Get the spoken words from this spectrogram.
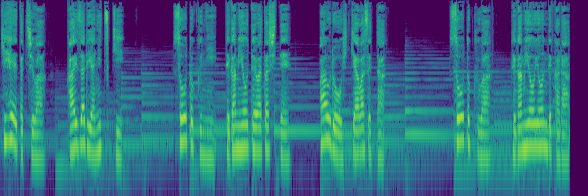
騎兵たちはカイザリアに着き、総督に手紙を手渡して、パウロを引き合わせた。総督は手紙を読んでから、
